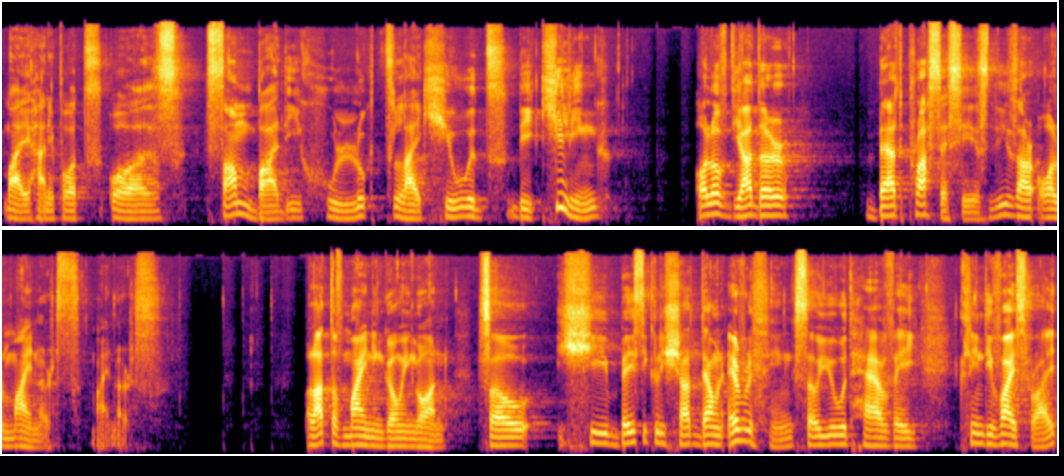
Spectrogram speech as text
my honeypot was somebody who looked like he would be killing all of the other bad processes, these are all miners, miners. A lot of mining going on. So he basically shut down everything, so you would have a clean device, right?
